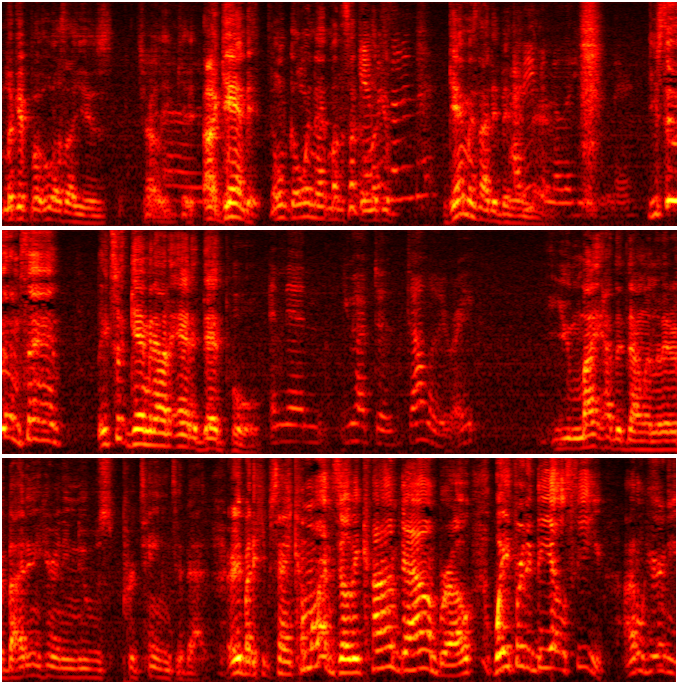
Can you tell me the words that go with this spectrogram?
looking for who else I use. Charlie, uh, Kid. Uh, Gambit. Don't go in that motherfucker Gambit's looking. not in there? Gambit's not even I in there. I didn't even know that he was in there. You see what I'm saying? They took Gambit out and added Deadpool. And then you have to download it, right? You might have to download it later, but I didn't hear any news pertaining to that. Everybody keeps saying, "Come on, Zoe, calm down, bro. Wait for the DLC." I don't hear So- any.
